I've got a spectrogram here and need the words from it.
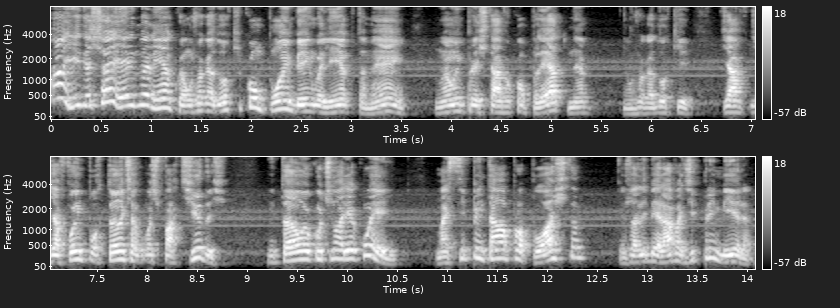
aí deixa ele no elenco. É um jogador que compõe bem o elenco também. Não é um emprestável completo, né? É um jogador que já, já foi importante em algumas partidas. Então eu continuaria com ele. Mas se pintar uma proposta, eu já liberava de primeira.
